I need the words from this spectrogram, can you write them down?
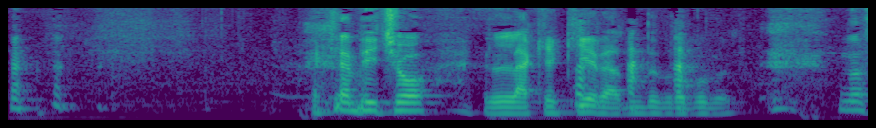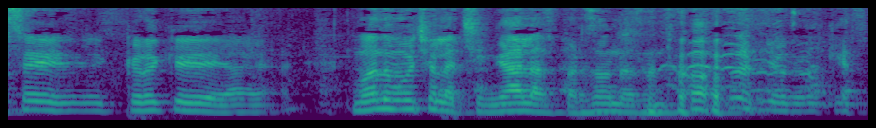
Aquí han dicho la que quieras, no te preocupes. No sé, creo que eh, mando mucho la chingada a las personas. entonces yo creo que eso.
